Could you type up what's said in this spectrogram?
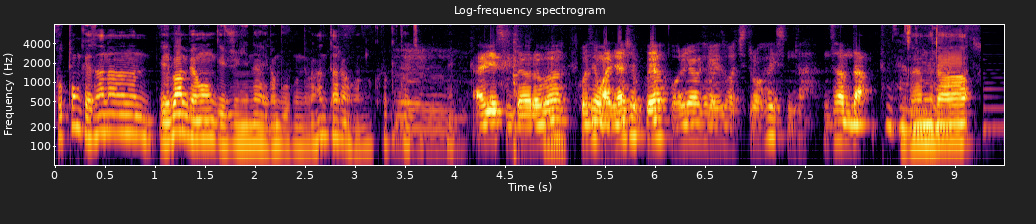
보통 계산하는 일반 병원 기준이나 이런 부분들을 한다라고 하면 그렇게 되죠. 네. 음, 알겠습니다. 여러분 고생 많이 하셨고요. 오늘 영상 여기서 마치도록 하겠습니다. 감사합니다. 감사합니다. 감사합니다.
